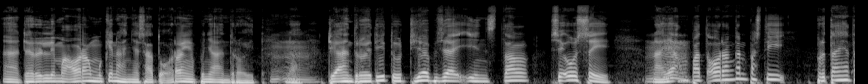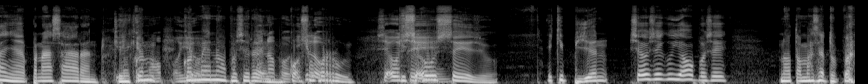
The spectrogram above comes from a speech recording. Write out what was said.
Nah, dari lima orang mungkin hanya satu orang yang punya Android. Mm-mm. Nah, di Android itu dia bisa install COC. Nah, yang empat orang kan pasti bertanya-tanya, penasaran. Eh, kon Iya. main apa sih, Rek? Kok seru? COC. COC yo. Iki biyen COC ku ya apa sih? Noto masa depan.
